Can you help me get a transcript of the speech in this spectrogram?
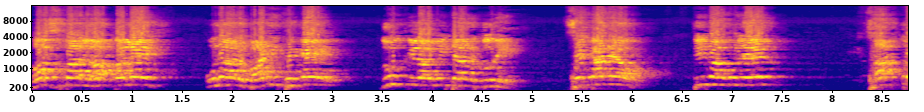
কসবা ল কলেজ উনার বাড়ি থেকে দু কিলোমিটার দূরে। সেখানেও তৃণমূলের ছাত্র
